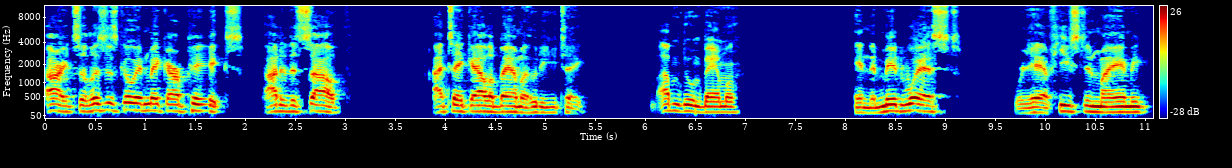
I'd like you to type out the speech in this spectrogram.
All right, so let's just go ahead and make our picks. Out of the South, I take Alabama. Who do you take? I'm doing Bama. In the Midwest, where you have Houston, Miami,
